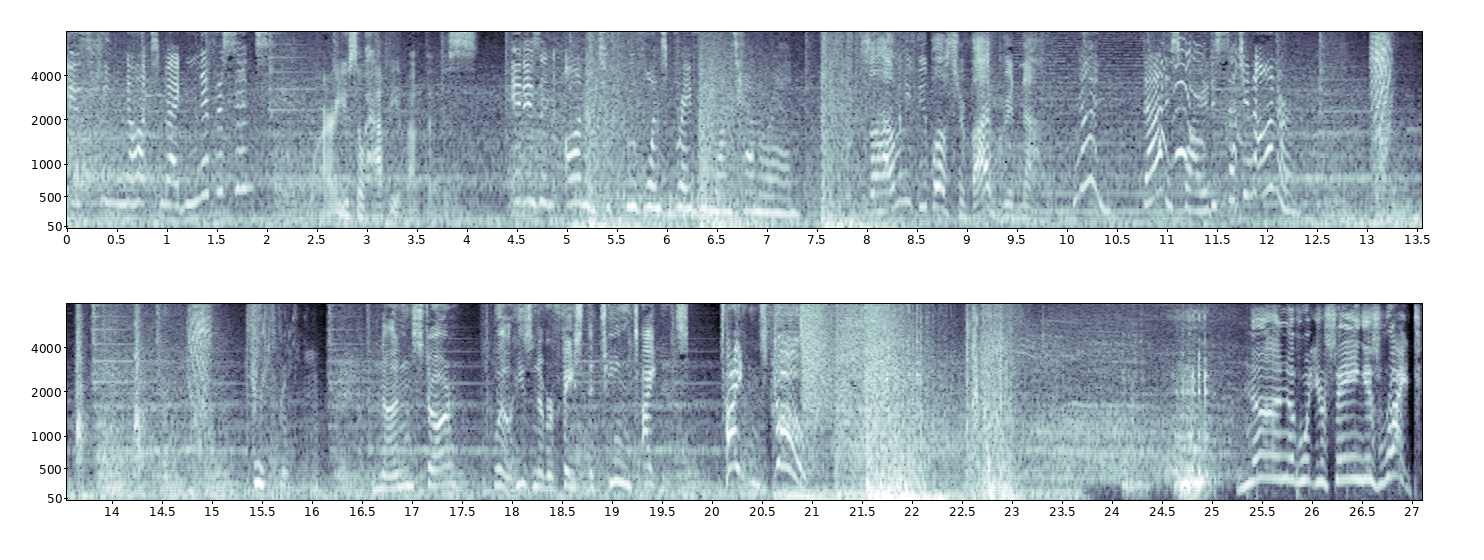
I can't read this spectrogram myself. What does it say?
Is he not magnificent? Why are you so happy about to one's bravery on Tamaran. So how many people have survived Gridnock? None. That is why it is such an honor. None, Star? Well, he's never faced the Teen Titans. Titans, go! None of what you're saying is right.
